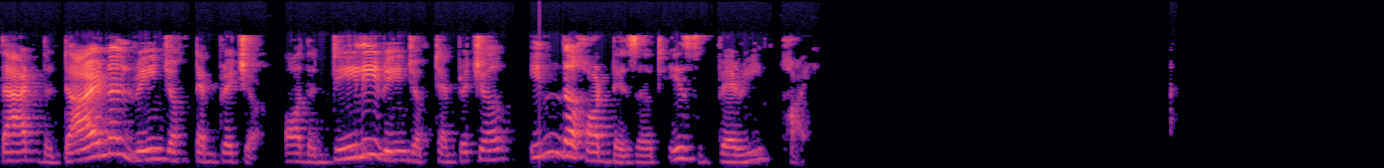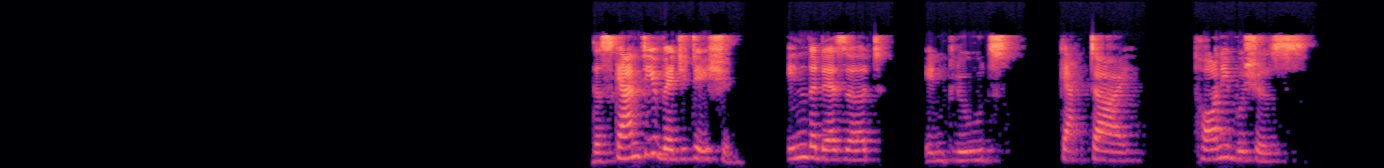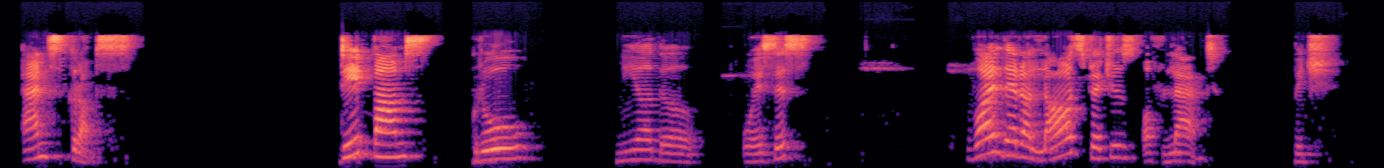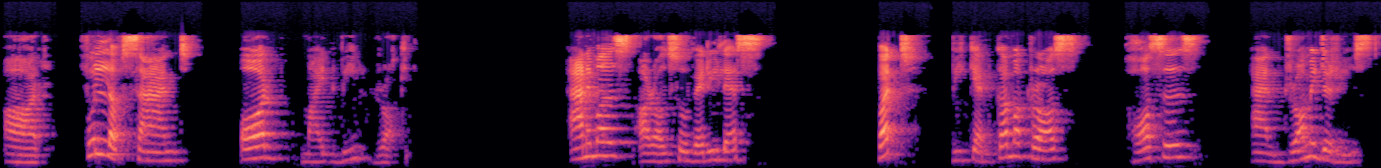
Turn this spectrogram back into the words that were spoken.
that the diurnal range of temperature or the daily range of temperature in the hot desert is very high. The scanty vegetation in the desert includes cacti, thorny bushes, and scrubs. Date palms grow near the oasis, while there are large stretches of land which are full of sand or might be rocky. Animals are also very less, but we can come across horses and dromedaries,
